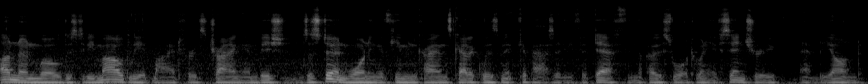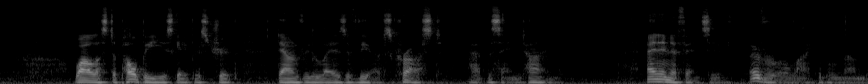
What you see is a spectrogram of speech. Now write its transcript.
Unknown World is to be mildly admired for its trying ambitions, a stern warning of humankind's cataclysmic capacity for death in the post war 20th century and beyond, whilst a pulpy escapist trip down through the layers of the Earth's crust at the same time. An inoffensive, overall likable number.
